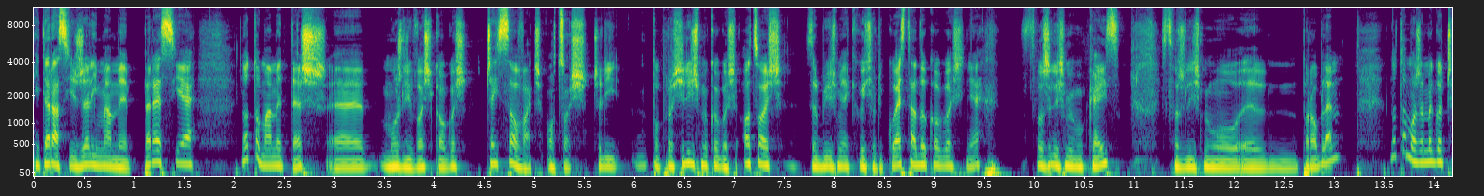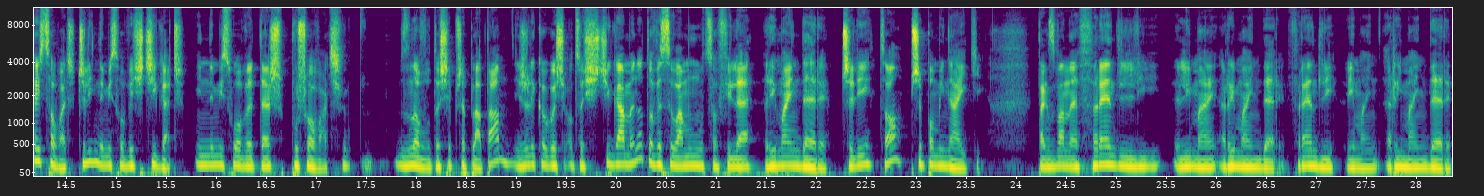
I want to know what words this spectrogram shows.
I teraz, jeżeli mamy presję, no to mamy też e, możliwość kogoś chase'ować o coś. Czyli poprosiliśmy kogoś o coś, zrobiliśmy jakiegoś requesta do kogoś, nie? Stworzyliśmy mu case, stworzyliśmy mu y, problem, no to możemy go chase'ować, czyli innymi słowy ścigać, innymi słowy też pushować. Znowu to się przeplata. Jeżeli kogoś o coś ścigamy, no to wysyłamy mu co chwilę remindery, czyli co? Przypominajki tak zwane friendly remindery. Friendly remind- remindery.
